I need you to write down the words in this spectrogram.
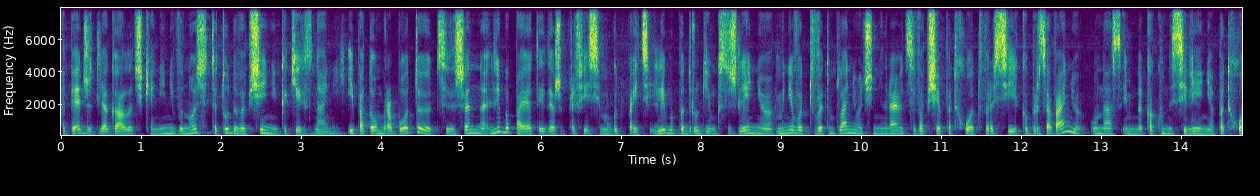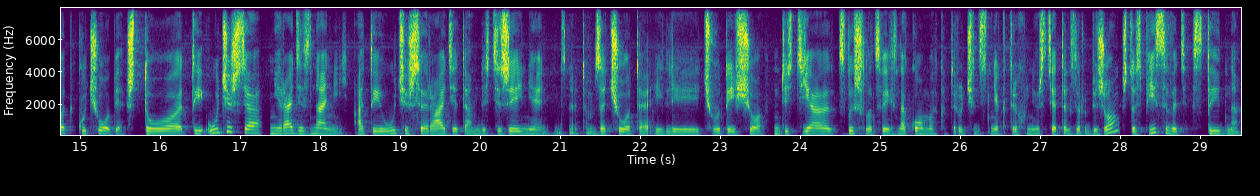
Опять же, для галочки. Они не выносят оттуда вообще никаких знаний. И потом работают совершенно... Либо по этой даже профессии могут пойти, либо по другим, к сожалению. Мне вот в этом плане очень не нравится вообще подход в России к образованию. У нас именно как у населения подход к учебе, что ты учишься не ради знаний, а ты учишься ради там достижения, не знаю, там зачета или чего-то еще. Ну, то есть я слышала от своих знакомых, которые учились в некоторых университетах за рубежом, что списывать стыдно.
